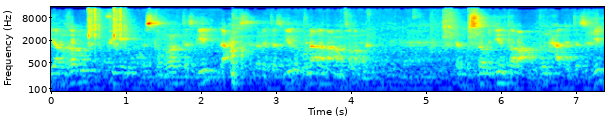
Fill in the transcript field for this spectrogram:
يرغبوا في استمرار التسجيل ده هيستمر تسجيله بناء على طلب منه. المستوردين طبعا بدون حد تسجيل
